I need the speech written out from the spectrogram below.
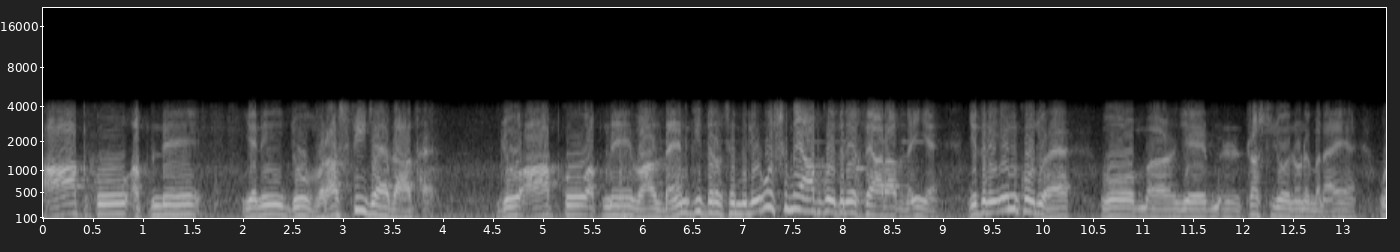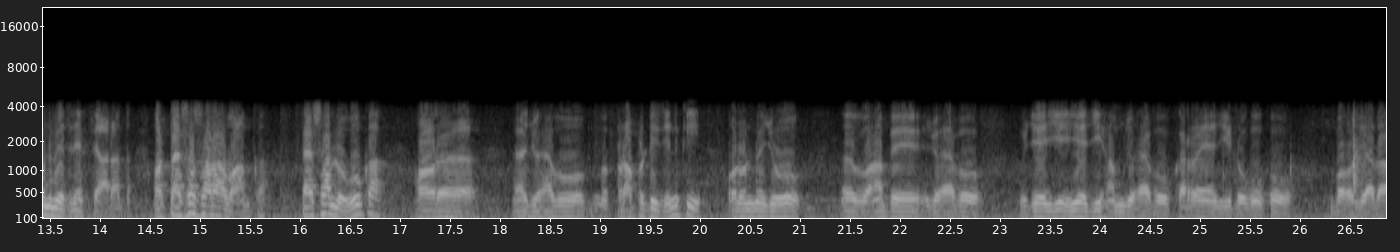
आपको अपने, यानी जो वरासती जायदाद है, जो आपको अपने वालदेन की तरफ़ से मिली, उसमें आपको इतने इख्तियार नहीं हैं। जितने इनको जो है, वो ये ट्रस्ट जो इन्होंने बनाए हैं, उनमें इतने इख्तियार और पैसा सारा आवाम का, पैसा लोगों का, और जो है वो प्रॉपर्टीज़ इनकी, और उनमें जो वहाँ पे जो है वो, ये ये ये जी हम जो है वो कर रहे हैं जी, लोगों को बहुत ज़्यादा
